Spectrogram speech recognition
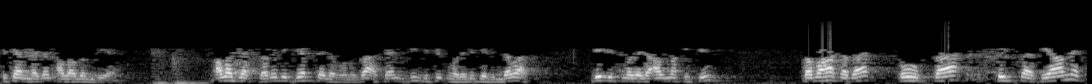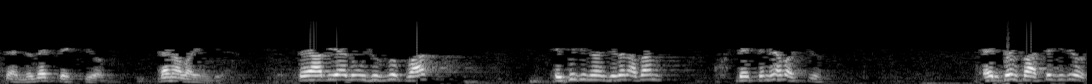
tükenmeden alalım diye. Alacakları bir cep telefonu zaten bir düşük modeli cebinde var. Bir üst modeli almak için sabaha kadar soğukta, kışta, kıyamette nöbet bekliyor. Ben alayım diye. Veya bir yerde ucuzluk var. İki gün önceden adam beklemeye başlıyor. Erken saatte gidiyor.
